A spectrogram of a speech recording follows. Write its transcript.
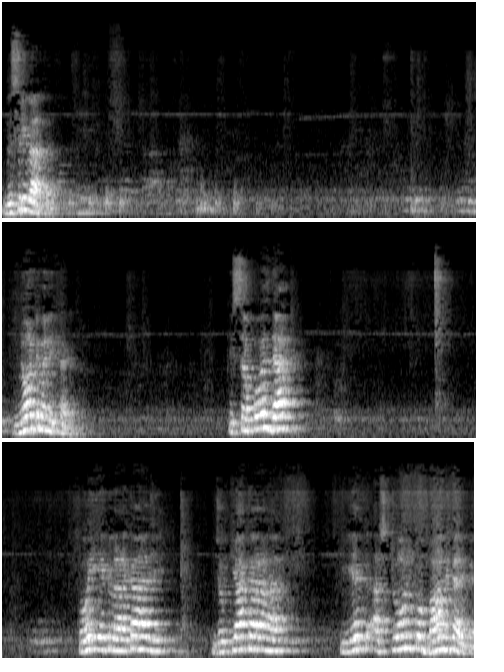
दूसरी बात है। नोट में लिखा है कि सपोज़ दैट कोई एक लड़का है जी, जो क्या कर रहा है कि एक स्टोन को बाँध करके,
